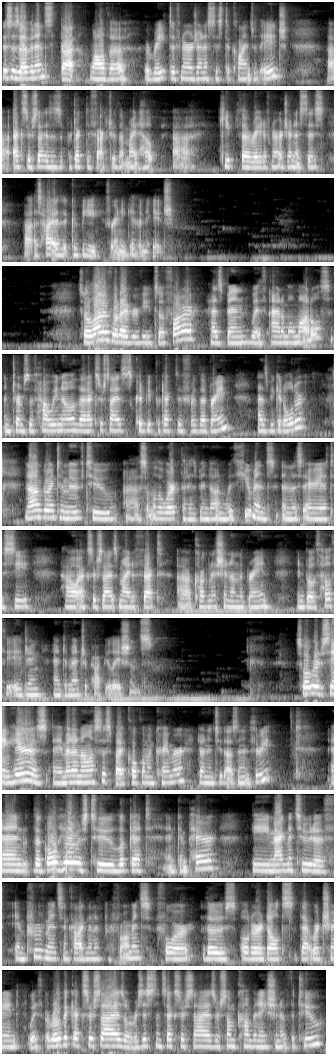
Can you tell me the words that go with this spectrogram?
This is evidence that while the, the rate of neurogenesis declines with age, uh, exercise is a protective factor that might help uh, keep the rate of neurogenesis uh, as high as it could be for any given age. So, a lot of what I've reviewed so far has been with animal models in terms of how we know that exercise could be protective for the brain as we get older. Now, I'm going to move to uh, some of the work that has been done with humans in this area to see how exercise might affect uh, cognition on the brain in both healthy aging and dementia populations. So what we're seeing here is a meta-analysis by Colcombe and Kramer done in 2003. And the goal here was to look at and compare the magnitude of improvements in cognitive performance for those older adults that were trained with aerobic exercise or resistance exercise or some combination of the two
